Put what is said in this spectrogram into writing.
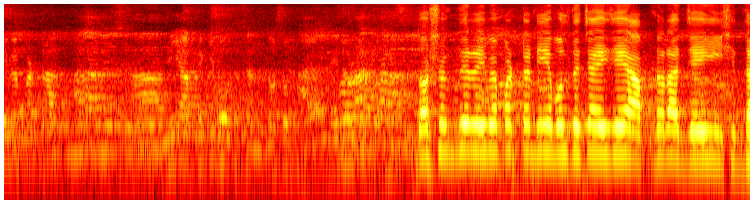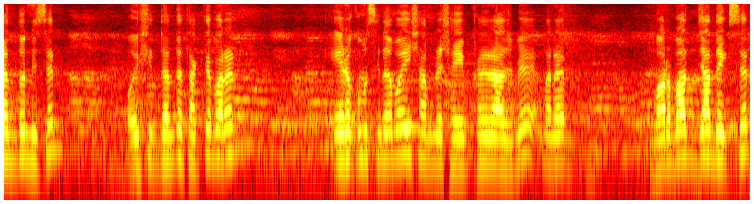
এই ব্যাপারটা নিয়ে আপনি কি বলতে চান? দর্শক, এই ধরনের দর্শকদের এই ব্যাপারটা নিয়ে বলতে চাই যে আপনারা যেই সিদ্ধান্ত নিছেন, ওই সিদ্ধান্তে থাকতে পারেন। এরকম সিনেমাই সামনে শাহিব খানের আসবে। মানে বরবাদ যা দেখছেন,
